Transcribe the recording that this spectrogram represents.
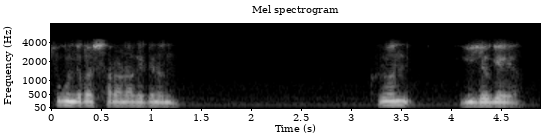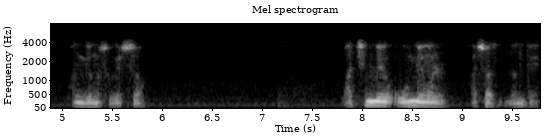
죽은 자가 살아나게 되는 그런 이적의 환경 속에서 마침내 운명을 하셨는데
